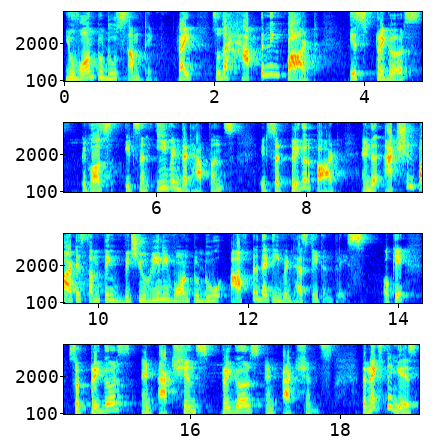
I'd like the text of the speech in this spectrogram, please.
you want to do something, right? So the happening part is triggers because it's an event that happens. It's a trigger part and the action part is something which you really want to do after that event has taken place. Okay, so triggers and actions, triggers and actions. The next thing is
